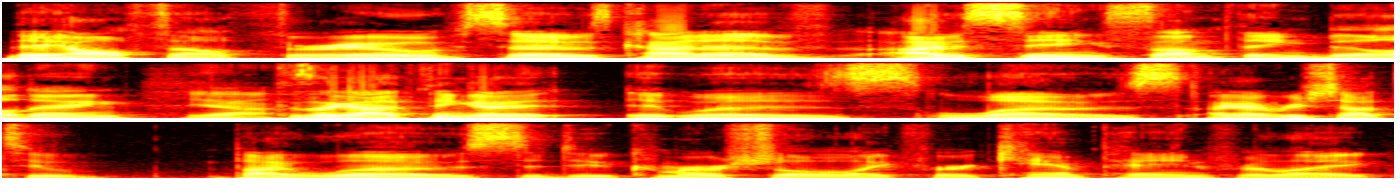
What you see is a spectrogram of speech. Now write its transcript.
they all fell through. So it was kind of I was seeing something building Yeah. because I got I think I, it was Lowe's. I got reached out to by Lowe's to do commercial like for a campaign for like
